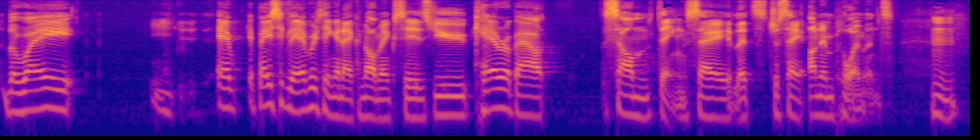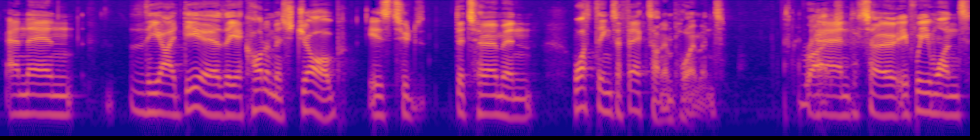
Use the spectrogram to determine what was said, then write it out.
the way, ev- basically everything in economics is you care about some things, say, let's just say unemployment. Hmm. And then the idea, the economist's job is to d- determine what things affect unemployment. right. And so if we want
